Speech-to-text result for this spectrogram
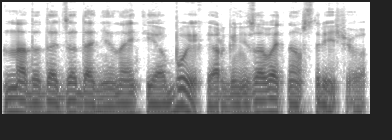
Надо дать задание найти обоих и организовать нам встречу.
